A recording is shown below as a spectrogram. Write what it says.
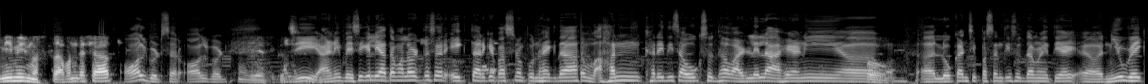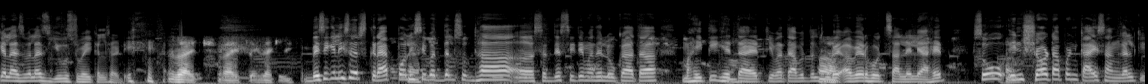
मी मी मस्त. आपण कशा आहात? All good sir all good. जी आणि बेसिकली आता मला वाटतं सर एक तारखेपासून पुन्हा एकदा वाहन खरेदीचा ओघ सुद्धा वाढलेला आहे आणि हो. लोकांची पसंती सुद्धा मिळते new vehicle as well as used व्हेकलसाठी right right exactly basically sir scrap policy बद्दल सुद्धा सद्यस्थितीमध्ये लोक आता माहिती घेत आहेत किंवा त्याबद्दल. थोडे अवेअर होत चाललेले आहेत. सो इन शॉर्ट आपण काय सांगाल की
